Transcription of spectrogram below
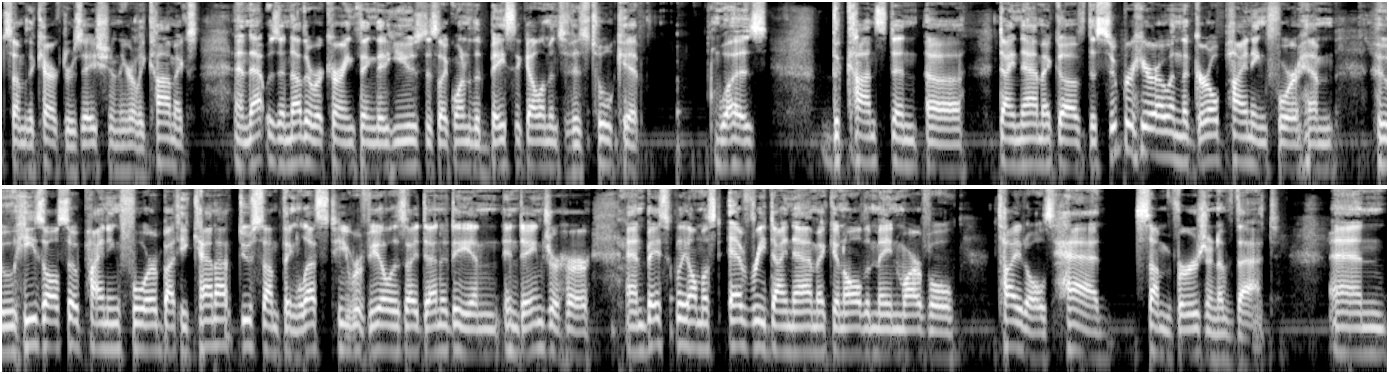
some of the characterization in the early comics, and that was another recurring thing that he used as like one of the basic elements of his toolkit was the constant uh, dynamic of the superhero and the girl pining for him, who he's also pining for, but he cannot do something lest he reveal his identity and endanger her. And basically, almost every dynamic in all the main Marvel titles had some version of that. And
